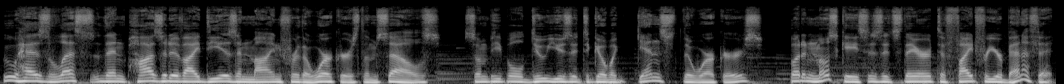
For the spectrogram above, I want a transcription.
who has less than positive ideas in mind for the workers themselves. Some people do use it to go against the workers, but in most cases, it's there to fight for your benefit.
